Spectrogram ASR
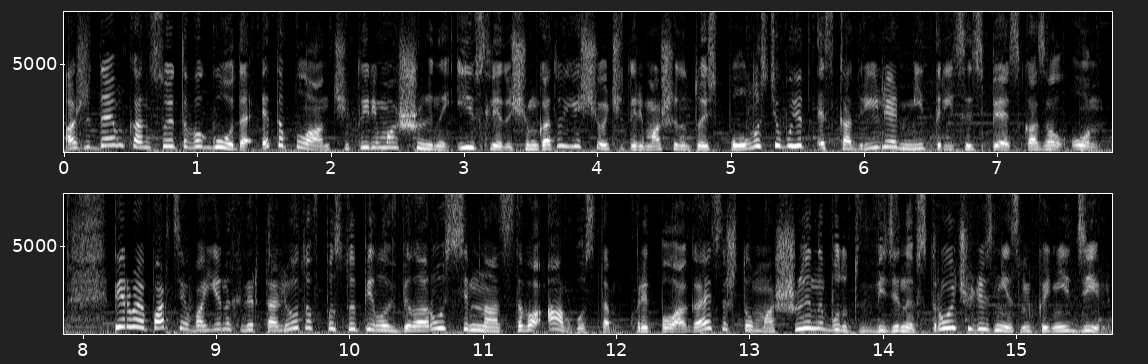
Ожидаем к концу этого года. Это план 4 машины. И в следующем году еще 4 машины. То есть полностью будет эскадрилья Ми-35, сказал он. Первая партия военных вертолетов поступила в Беларусь 17 августа. Предполагается, что машины будут введены в строй через несколько недель.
